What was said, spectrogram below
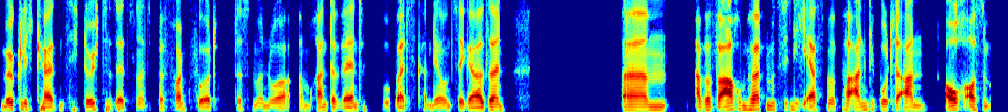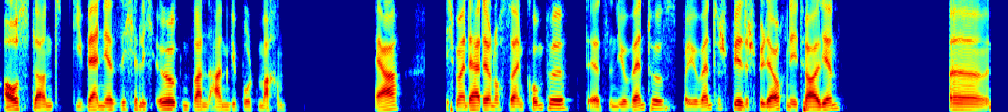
Möglichkeiten, sich durchzusetzen als bei Frankfurt. Das mal nur am Rand erwähnt, wobei das kann ja uns egal sein. Ähm, aber warum hört man sich nicht erstmal ein paar Angebote an? Auch aus dem Ausland, die werden ja sicherlich irgendwann ein Angebot machen. Ja, ich meine, der hat ja noch seinen Kumpel, der jetzt in Juventus, bei Juventus spielt, der spielt ja auch in Italien. Äh,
